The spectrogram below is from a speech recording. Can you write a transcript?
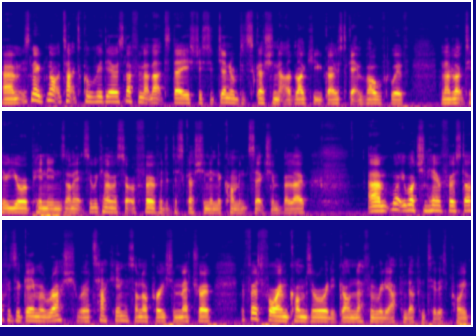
Um, it's no not a tactical video. It's nothing like that today. It's just a general discussion that I'd like you guys to get involved with, and I'd like to hear your opinions on it, so we can have a sort of further discussion in the comment section below. Um, what you're watching here, first off, is a game of Rush. We're attacking. It's on Operation Metro. The first four MCOMs are already gone. Nothing really happened up until this point.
